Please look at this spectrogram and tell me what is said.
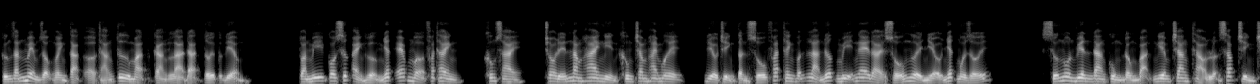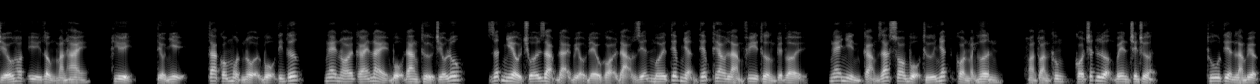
cứng rắn mềm rộng oanh tạc ở tháng tư mặt càng là đạt tới cực điểm. Toàn mỹ có sức ảnh hưởng nhất fm phát thanh không sai cho đến năm 2020, điều chỉnh tần số phát thanh vẫn là nước mỹ nghe đài số người nhiều nhất môi giới. Sướng ngôn viên đang cùng đồng bạn nghiêm trang thảo luận sắp trình chiếu hot y rồng man hai thì tiểu nhị ta có một nội bộ tin tức nghe nói cái này bộ đang thử chiếu lúc rất nhiều chuỗi dạp đại biểu đều gọi đạo diễn mới tiếp nhận tiếp theo làm phi thường tuyệt vời nghe nhìn cảm giác so bộ thứ nhất còn mạnh hơn hoàn toàn không có chất lượng bên trên trượt thu tiền làm việc,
